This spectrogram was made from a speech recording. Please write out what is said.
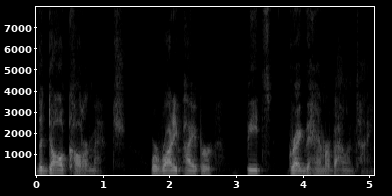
The dog collar match, where Roddy Piper beats Greg the Hammer Valentine.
